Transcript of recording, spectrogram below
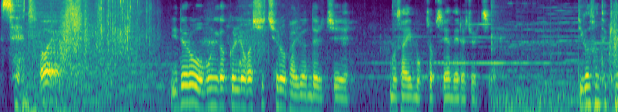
셋. 이대로 오봉이가 끌려가 시체로 발견될지 무사히 목적지에 내려줄지 네가 선택해.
